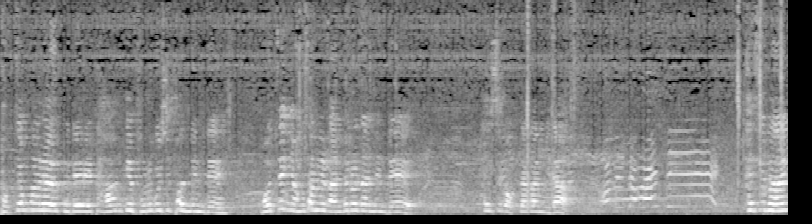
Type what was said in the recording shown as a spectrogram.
걱정 말아요 그대를 다 함께 부르고 싶었는데 멋진 영상을 만들어 놨는데 할 수가 없다고 합니다. 하지만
